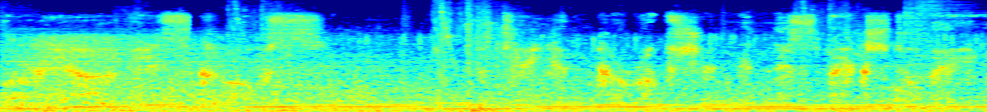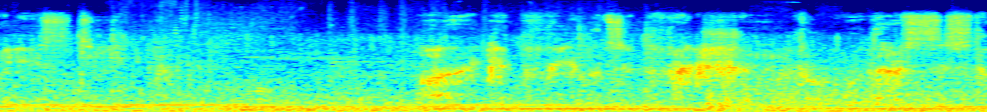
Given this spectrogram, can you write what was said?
Quria is close. The taken corruption in this Vex domain is deep. I can feel its infection through their systems.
